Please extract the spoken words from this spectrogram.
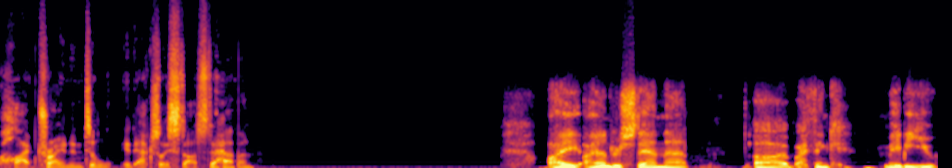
hype train until it actually starts to happen. I I understand that. Uh, I think maybe you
